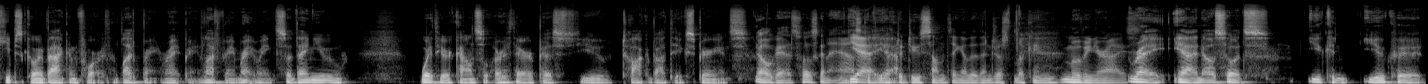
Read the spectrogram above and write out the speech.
keeps going back and forth left brain, right brain, left brain, right brain. So then you, with your counselor or therapist, you talk about the experience. Okay, that's what I was going to ask. Yeah, if you yeah. have to do something other than just looking, moving your eyes. Right. Yeah. No. So it's you can you could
